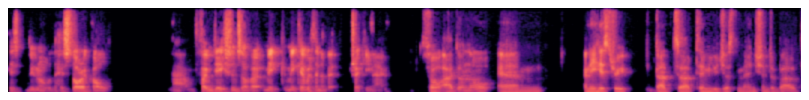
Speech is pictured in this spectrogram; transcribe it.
his, you know, the historical um, foundations of it make make everything a bit tricky now. So I don't know um, any history that uh, Tim you just mentioned about.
